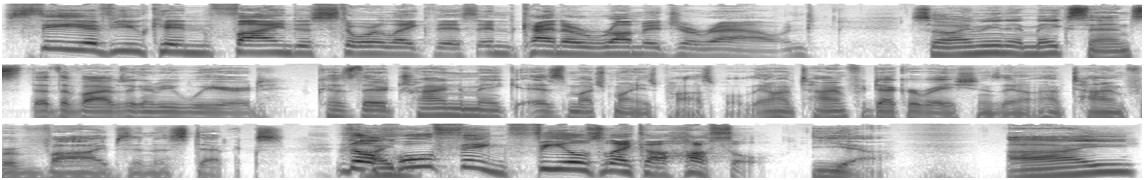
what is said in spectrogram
see if you can find a store like this and kind of rummage around So I mean, it makes sense that the vibes are going to be weird because they're trying to make as much money as possible. They don't have time for decorations. They don't have time for vibes and aesthetics. The I- whole thing feels like a hustle. Yeah, I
